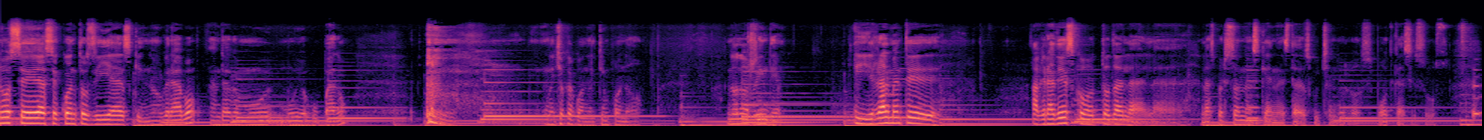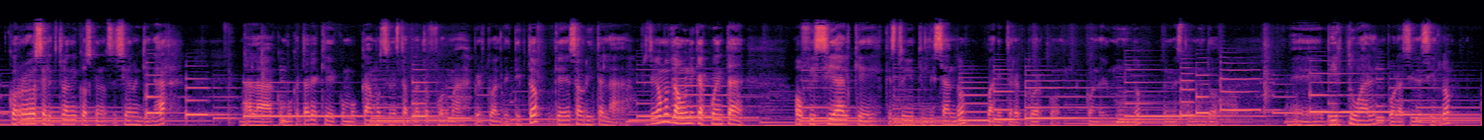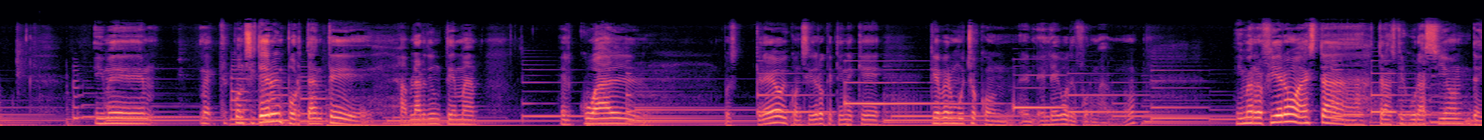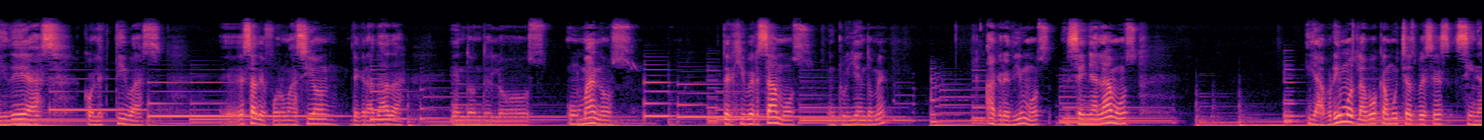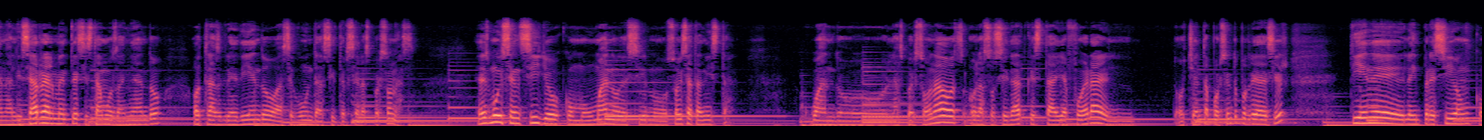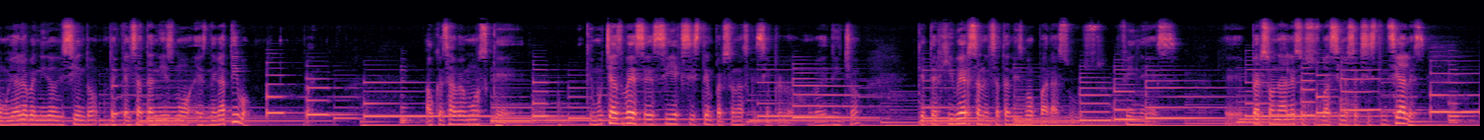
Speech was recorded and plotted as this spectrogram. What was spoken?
No sé hace cuántos días que no grabo, he andado muy, muy ocupado. Me choca cuando el tiempo no, no nos rinde. Y realmente agradezco todas las personas que han estado escuchando los podcasts y sus correos electrónicos que nos hicieron llegar a la convocatoria que convocamos en esta plataforma virtual de TikTok, que es ahorita la, pues, digamos, la única cuenta oficial que, estoy utilizando para interactuar con, el mundo, en este mundo eh, virtual, por así decirlo. Y me, considero importante hablar de un tema el cual pues creo y considero que tiene que ver mucho con el, ego deformado. Y me refiero a esta transfiguración de ideas colectivas, eh, esa deformación degradada en donde los humanos tergiversamos, incluyéndome, agredimos, señalamos y abrimos la boca muchas veces sin analizar realmente si estamos dañando o transgrediendo a segundas y terceras personas. Es muy sencillo como humano decirnos soy satanista, cuando las personas o la sociedad que está allá afuera, el 80% podría decir, tiene la impresión, como ya lo he venido diciendo, de que el satanismo es negativo. Aunque sabemos que, que muchas veces sí existen personas que siempre lo, he dicho, que tergiversan el satanismo para sus fines eh, personales o sus vacíos existenciales.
